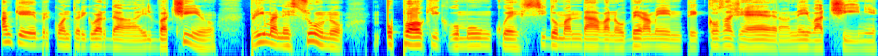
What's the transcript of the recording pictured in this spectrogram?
Anche per quanto riguarda il vaccino, prima nessuno o pochi comunque si domandavano veramente cosa c'era nei vaccini,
